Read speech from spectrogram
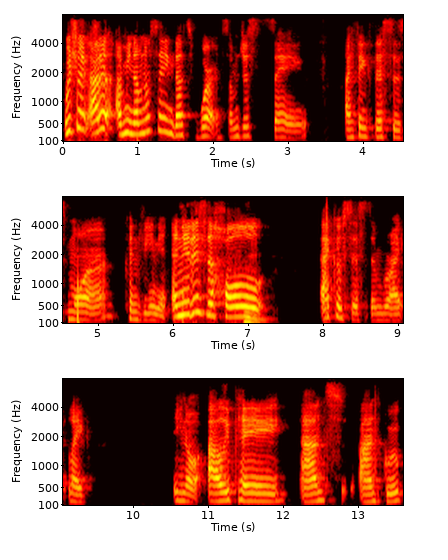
Which like I don't. I mean, I'm not saying that's worse. I'm just saying I think this is more convenient, and it is the whole hmm. ecosystem, right? Like, you know, Alipay, Ant, Ant Group,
